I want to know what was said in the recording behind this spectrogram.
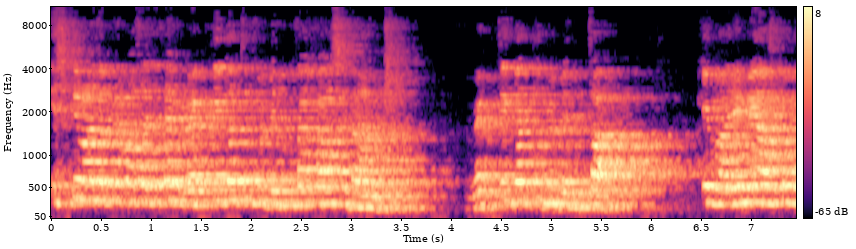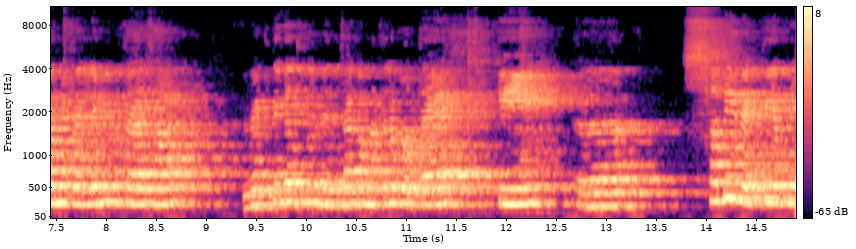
इसके बाद अपने पास आ जाता है व्यक्तिगत विभिन्नता का सिद्धांत। व्यक्तिगत विभिन्नता के बारे में आपको मैंने पहले भी बताया था। व्यक्तिगत विभिन्नता का मतलब होता है कि आ, सभी व्यक्ति अपने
